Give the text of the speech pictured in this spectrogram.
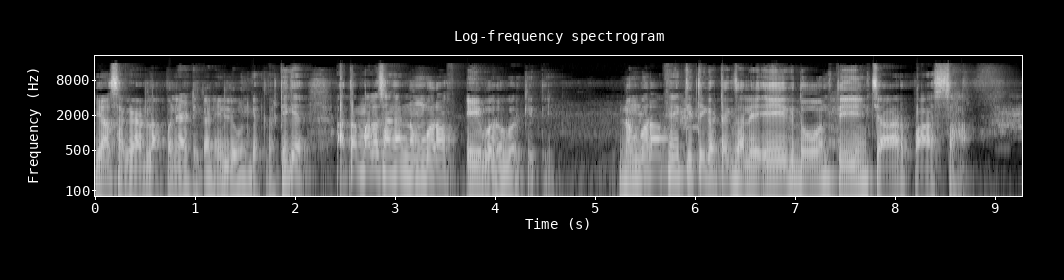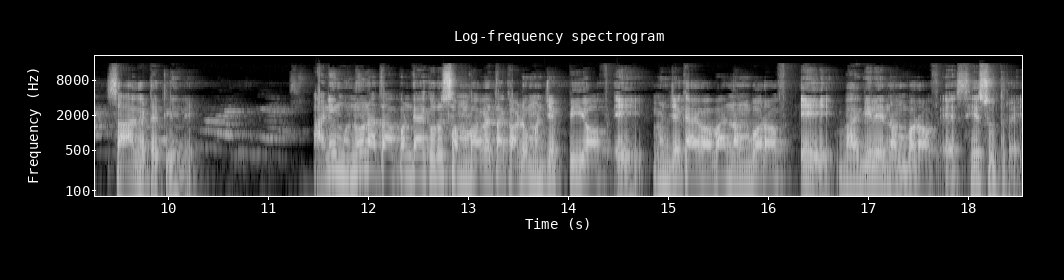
या सगळ्यांना आपण या ठिकाणी लिहून घेतलं. ठीक आहे? आता मला सांगा नंबर ऑफ ए बरोबर किती? नंबर ऑफ ए किती घटक झाले? एक दोन तीन चार पाच सहा. सहा घटक लिहिले. आणि म्हणून आता आपण काय करू? संभाव्यता काढू म्हणजे पी ऑफ ए म्हणजे काय बाबा? नंबर ऑफ ए भागिले नंबर ऑफ एस हे सूत्र आहे.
